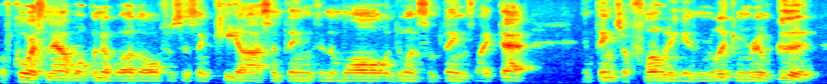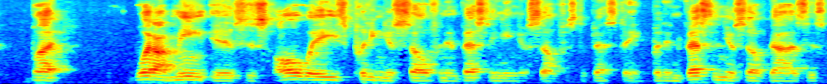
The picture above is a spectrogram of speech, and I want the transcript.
Of course, now I've opened up other offices and kiosks and things in the mall and doing some things like that. And things are floating and looking real good. But what I mean is just always putting yourself and investing in yourself is the best thing. But invest in yourself, guys, is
